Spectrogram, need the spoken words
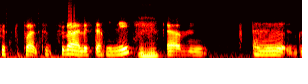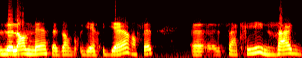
que Twitter allait se terminer. Euh, le lendemain, c'est-à-dire hier, hier, en fait, euh, ça a créé une vague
